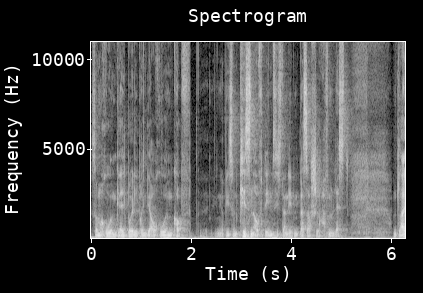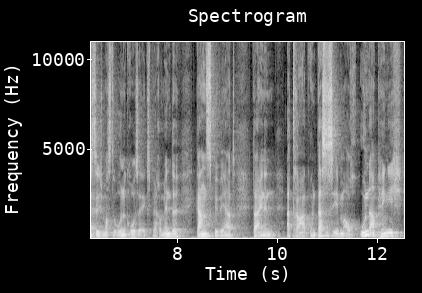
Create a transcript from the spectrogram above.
Sag mal, Ruhe im Geldbeutel bringt ja auch Ruhe im Kopf. Wie so ein Kissen, auf dem sich dann eben besser schlafen lässt. Und gleichzeitig machst du ohne große Experimente ganz bewährt deinen Ertrag. Und das ist eben auch unabhängig,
